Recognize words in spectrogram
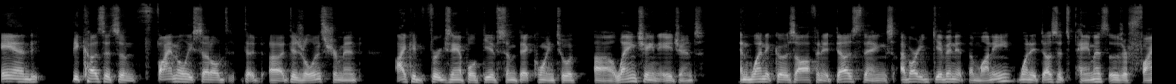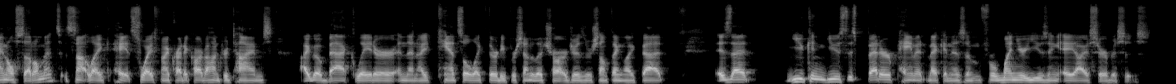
And because it's a finally settled uh, digital instrument, I could, for example, give some Bitcoin to a uh, LangChain agent and when it goes off and it does things, I've already given it the money. When it does its payments, those are final settlements. It's not like, hey, it swipes my credit card 100 times. I go back later and then I cancel like 30% of the charges or something like that. Is that you can use this better payment mechanism for when you're using AI services.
